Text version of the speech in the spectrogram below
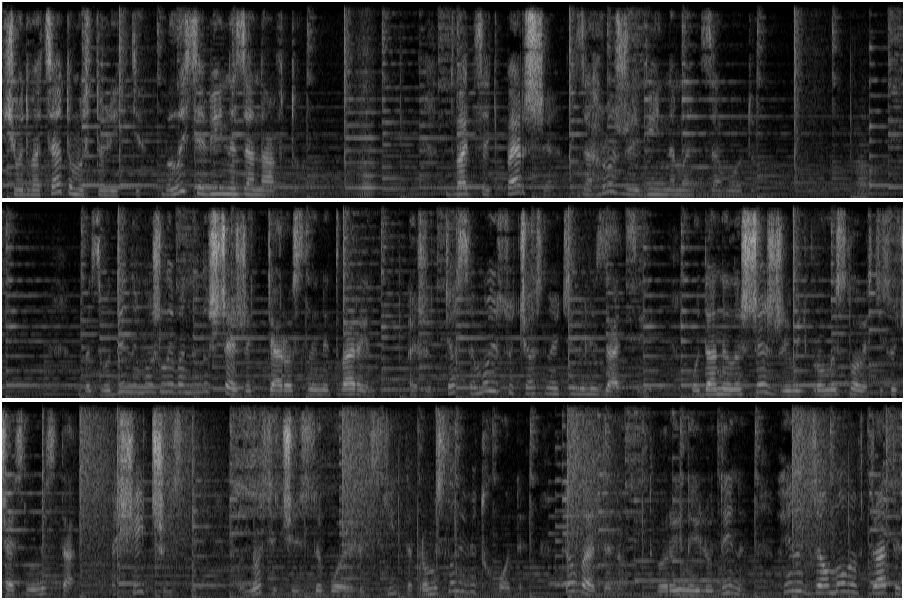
що у 20 столітті велися війни за нафту. 21 загрожує війнами за воду. Без води неможливе не лише життя рослин і тварин, а й життя самої сучасної цивілізації. Вода не лише живить промисловість і сучасні міста, а ще й чистить, виносячи із собою людські та промислові відходи. Доведено, тварини і людини гинуть за умови втрати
